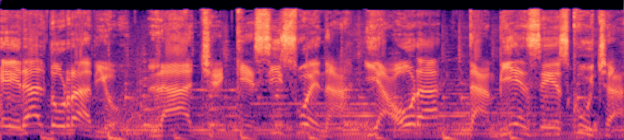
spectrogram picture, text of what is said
Heraldo Radio, la H que sí suena y ahora también se escucha.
